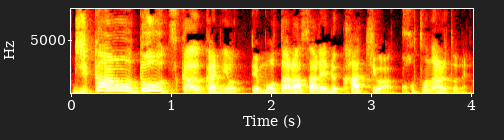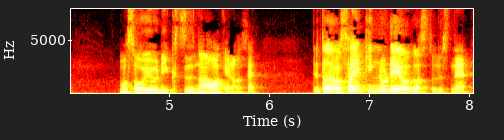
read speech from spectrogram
時間をどう使うかによってもたらされる価値は異なるとね、まあ、そういう理屈なわけなんですね。で、例えば最近の例を出すとですね、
